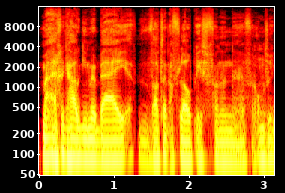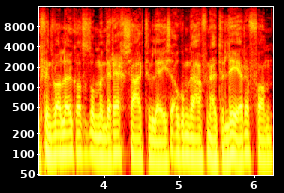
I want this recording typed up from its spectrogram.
Maar eigenlijk hou ik niet meer bij wat een afloop is van een uh, van onderzoek. Ik vind het wel leuk altijd om een rechtszaak te lezen. Ook om daarvan uit te leren van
